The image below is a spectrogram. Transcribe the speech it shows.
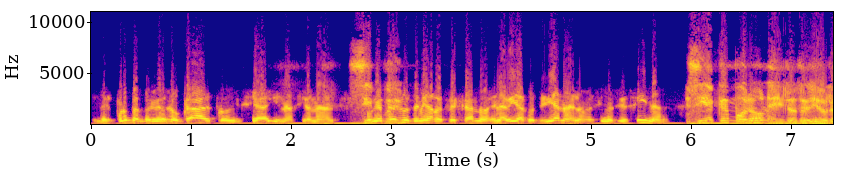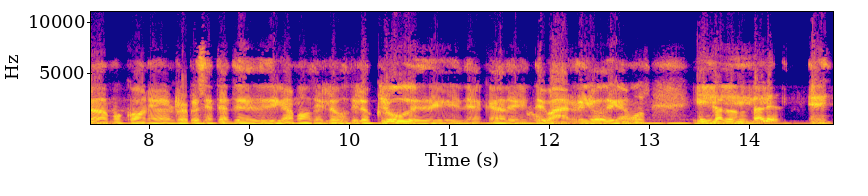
del propio nivel local, provincial y nacional. Porque después eso termina reflejando en la vida cotidiana de los vecinos y vecinas. Sí, acá en Morón, el otro día hablábamos con el representante, digamos, de los de los clubes de, acá, de, barrio, digamos. Y, Carlos González? ¿Eh?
